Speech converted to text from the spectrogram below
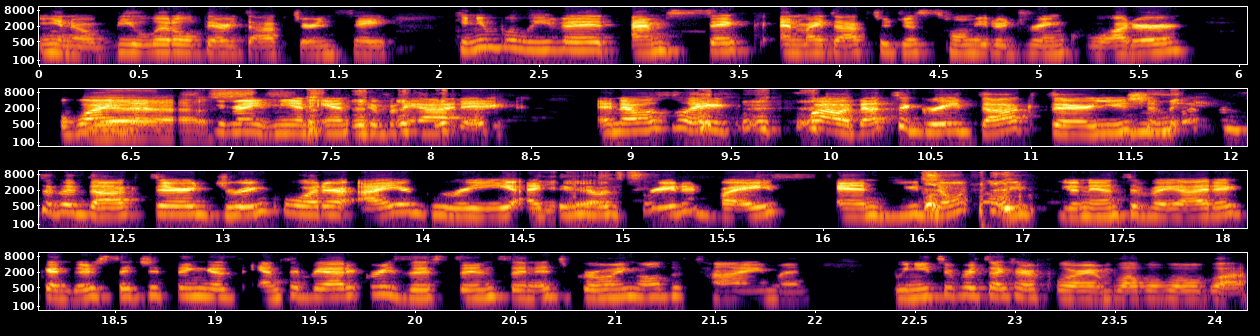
you know belittle their doctor and say can you believe it? I'm sick and my doctor just told me to drink water. Why yes. did you write me an antibiotic? And i was like wow that's a great doctor. You should listen to the doctor. Drink water. I agree. I yes. think that was great advice. And you don't need an antibiotic. And there's such a thing as antibiotic resistance and it's growing all the time. And we need to protect our flora and blah blah blah blah blah.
